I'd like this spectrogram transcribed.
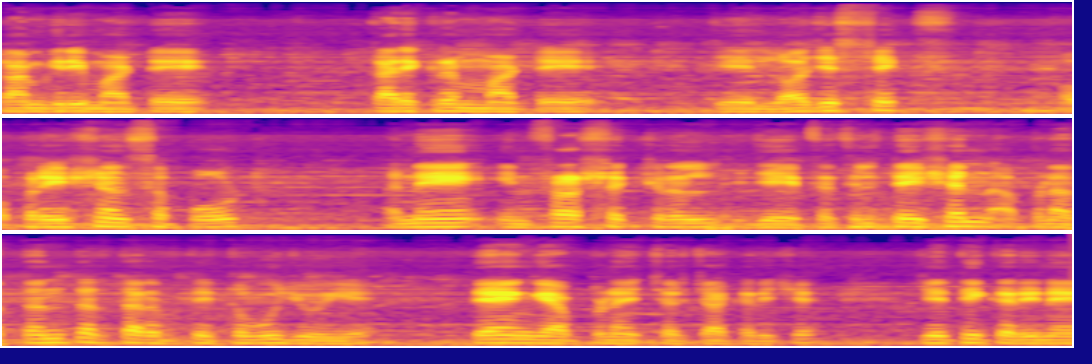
કામગીરી માટે, કાર્યક્રમ માટે જે લોજિસ્ટિક્સ ઓપરેશન સપોર્ટ અને ઇન્ફ્રાસ્ટ્રક્ચરલ જે ફેસિલિટેશન આપણા તંત્ર તરફથી થવું જોઈએ, તે અંગે આપણે ચર્ચા કરી છે, જેથી કરીને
